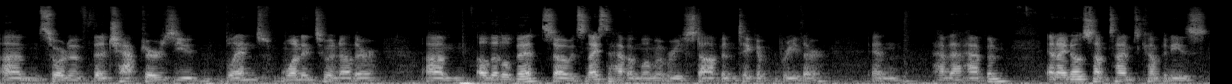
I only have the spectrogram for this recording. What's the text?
Um, sort of the chapters you blend one into another um, a little bit, so it's nice to have a moment where you stop and take a breather and have that happen. And I know sometimes companies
